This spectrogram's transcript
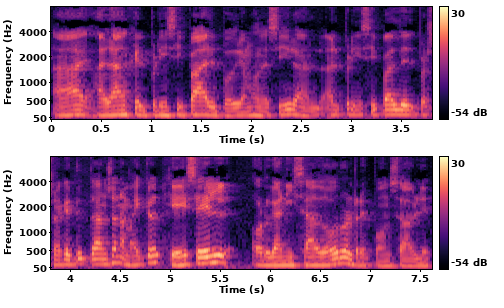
al ángel principal, podríamos decir, al, principal del personaje de Danson, a Michael, que es el organizador o el responsable.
